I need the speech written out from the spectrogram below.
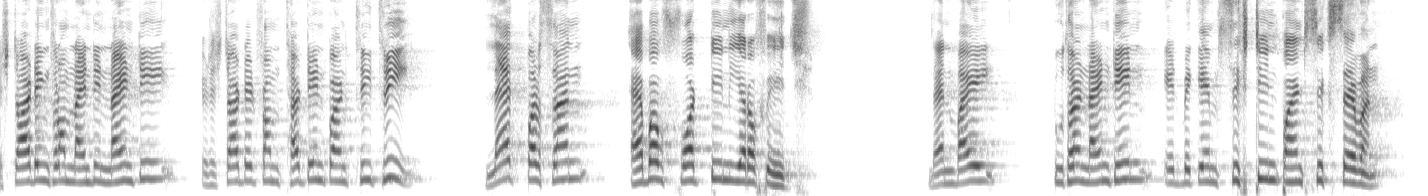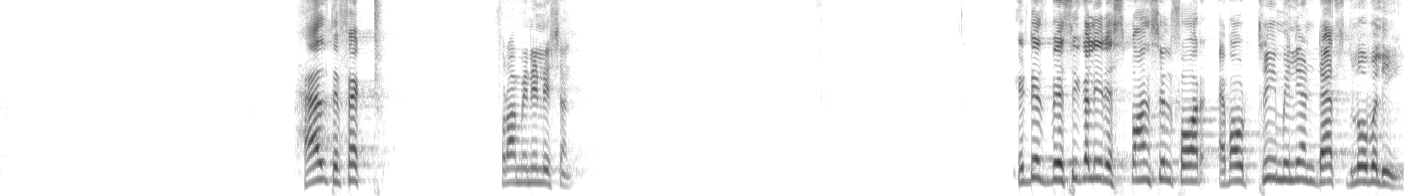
Starting from 1990, it started from 13.33 lakh person above 14 year of age. Then by 2019, it became 16.67. Health effect from inhalation. It is basically responsible for about 3 million deaths globally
